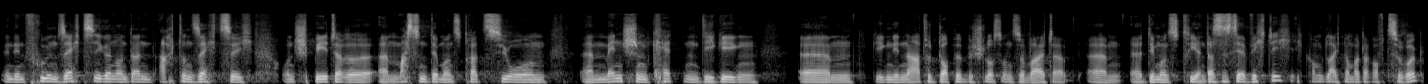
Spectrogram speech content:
in den frühen 60ern und dann 68 und spätere äh, Massendemonstrationen, äh, Menschenketten, die gegen ähm, gegen den NATO-Doppelbeschluss und so weiter ähm, äh, demonstrieren. Das ist sehr wichtig. Ich komme gleich nochmal darauf zurück.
